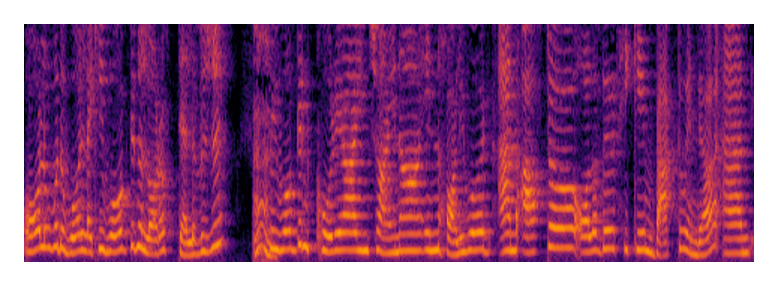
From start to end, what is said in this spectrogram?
all over the world. Like he worked in a lot of television. Mm. So he worked in Korea, in China, in Hollywood. And after all of this, he came back to India and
